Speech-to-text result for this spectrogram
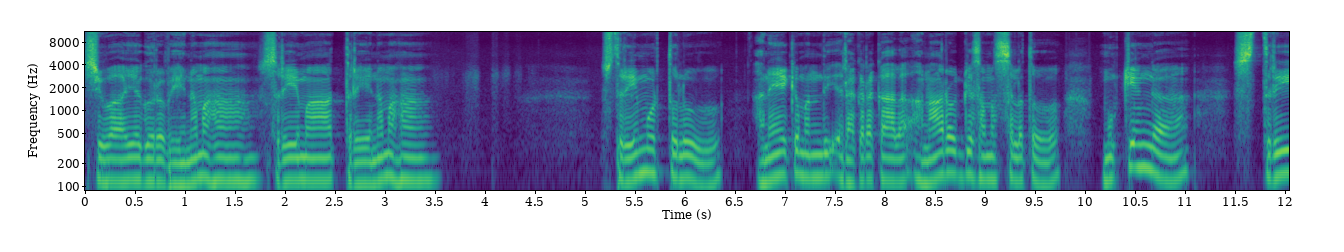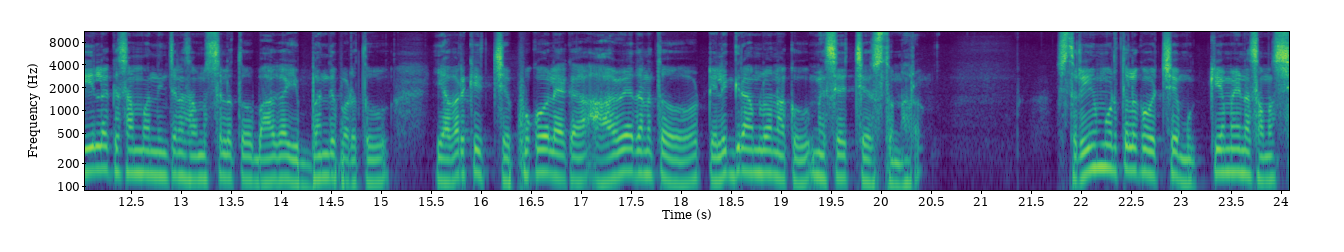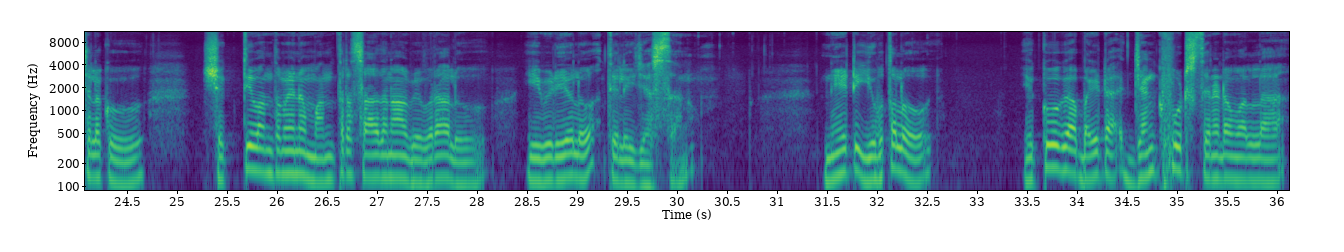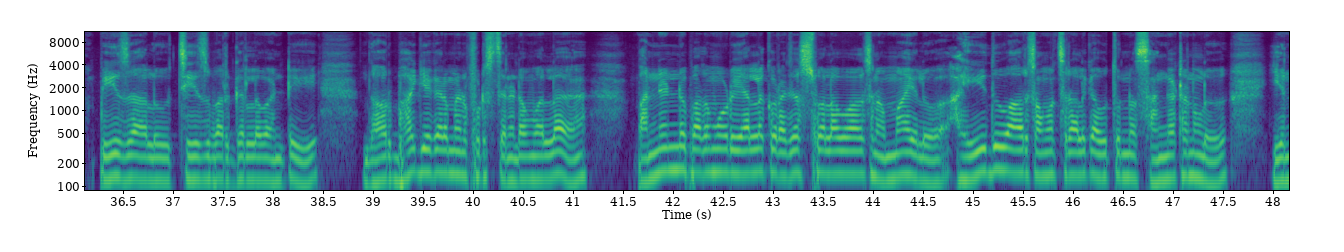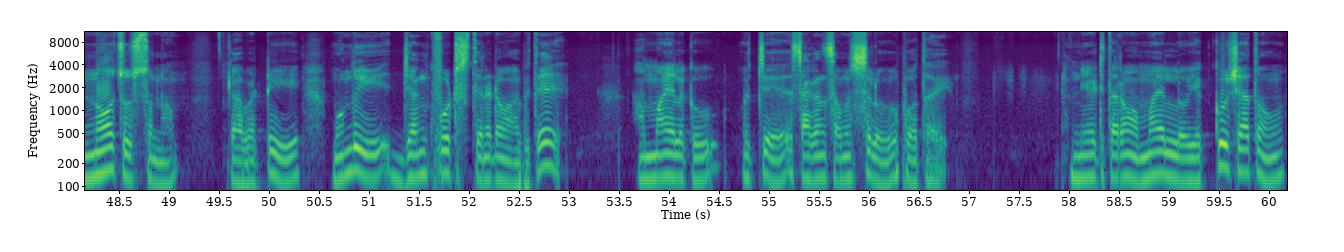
శివాయ గురవే నమ శ్రీమాత్రే నమ. స్త్రీమూర్తులు అనేక మంది రకరకాల అనారోగ్య సమస్యలతో ముఖ్యంగా స్త్రీలకు సంబంధించిన సమస్యలతో బాగా ఇబ్బంది పడుతూ ఎవరికి చెప్పుకోలేక ఆవేదనతో టెలిగ్రామ్లో నాకు మెసేజ్ చేస్తున్నారు. స్త్రీమూర్తులకు వచ్చే ముఖ్యమైన సమస్యలకు శక్తివంతమైన మంత్ర సాధన వివరాలు ఈ వీడియోలో తెలియజేస్తాను. నేటి యువతలో ఎక్కువగా బయట జంక్ ఫుడ్స్ తినడం వల్ల పిజ్జాలు చీజ్ బర్గర్లు వంటి దౌర్భాగ్యకరమైన ఫుడ్స్ తినడం వల్ల పన్నెండు పదమూడు ఏళ్ళకు రజస్వలు అవ్వాల్సిన అమ్మాయిలు ఐదు ఆరు సంవత్సరాలకి అవుతున్న సంఘటనలు ఎన్నో చూస్తున్నాం. కాబట్టి ముందు ఈ జంక్ ఫుడ్స్ తినడం ఆపితే అమ్మాయిలకు వచ్చే సగం సమస్యలు పోతాయి. నేటి తరం అమ్మాయిల్లో ఎక్కువ శాతం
